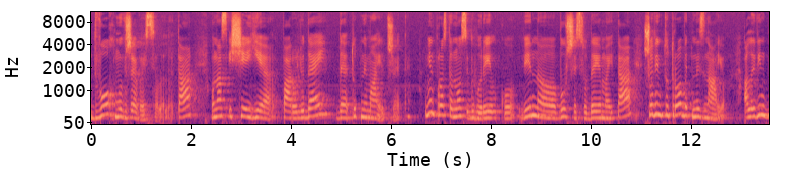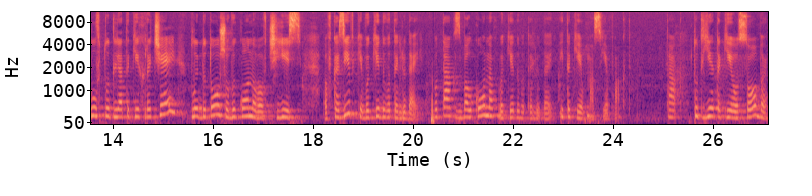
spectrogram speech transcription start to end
Двох ми вже виселили. Та? У нас іще є пару людей, де тут не мають жити. Він просто носить горілку, він бувши судимий. Та? Що він тут робить, не знаю. Але він був тут для таких речей, вплоть до того, що виконував чиїсь вказівки викидувати людей. Бо так з балконів викидувати людей. І такі в нас є факти. Так, тут є такі особи,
